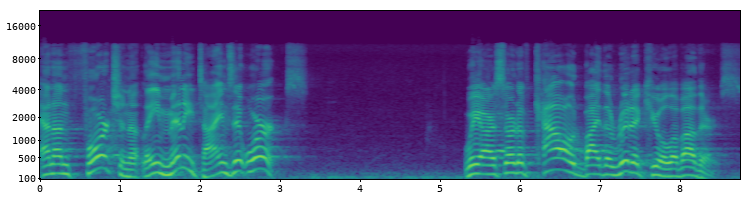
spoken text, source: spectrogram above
And unfortunately, many times it works. We are sort of cowed by the ridicule of others.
